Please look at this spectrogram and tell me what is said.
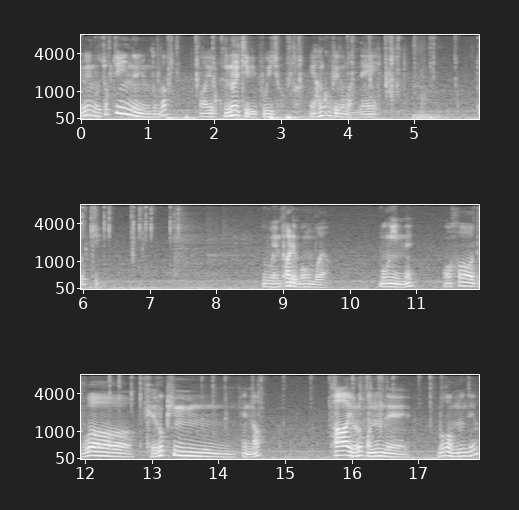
여기 뭐 쪽지 있는 용도인가? 아 이거 국룰 TV 보이죠? 이 한국 배경 맞네. 쪽지. 누구 왼팔에 멍은 뭐야? 멍이 있네? 어허 누가 괴롭힘 했나? 다 열어봤는데 뭐가 없는데요?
